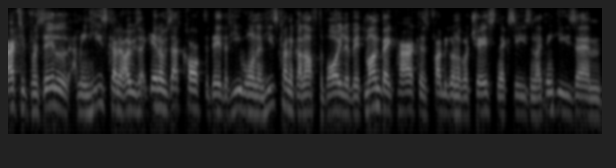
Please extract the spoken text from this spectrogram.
Arctic Brazil, I mean, he's kind of, I was, again, I was at Cork the day that he won, and he's kind of gone off the boil a bit. Monbeg Park is probably going to go chase next season. I think he's, um,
